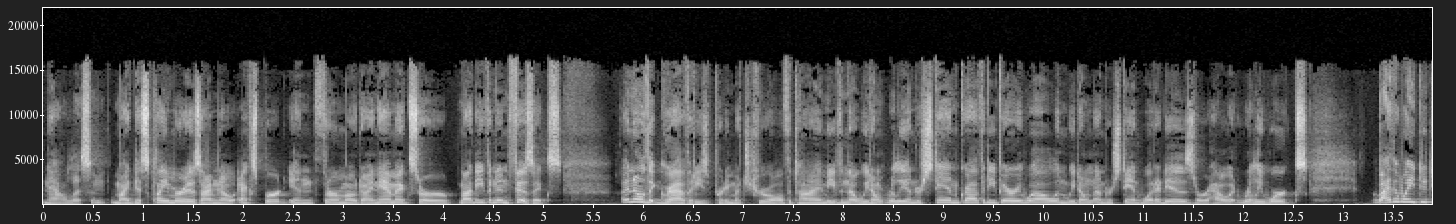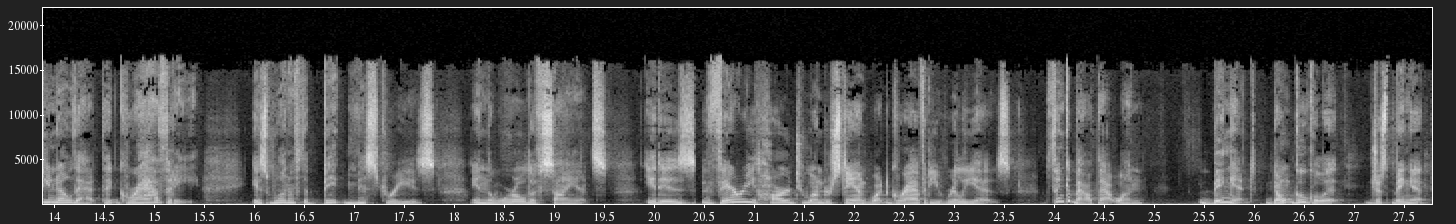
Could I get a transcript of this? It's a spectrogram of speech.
Now listen my disclaimer is i'm no expert in thermodynamics or not even in physics. I know that gravity is pretty much true all the time even though we don't really understand gravity very well and we don't understand what it is or how it really works. By the way did you know that that gravity is one of the big mysteries in the world of science. It is very hard to understand what gravity really is. Think about that one. Bing it. Don't Google it, just Bing it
